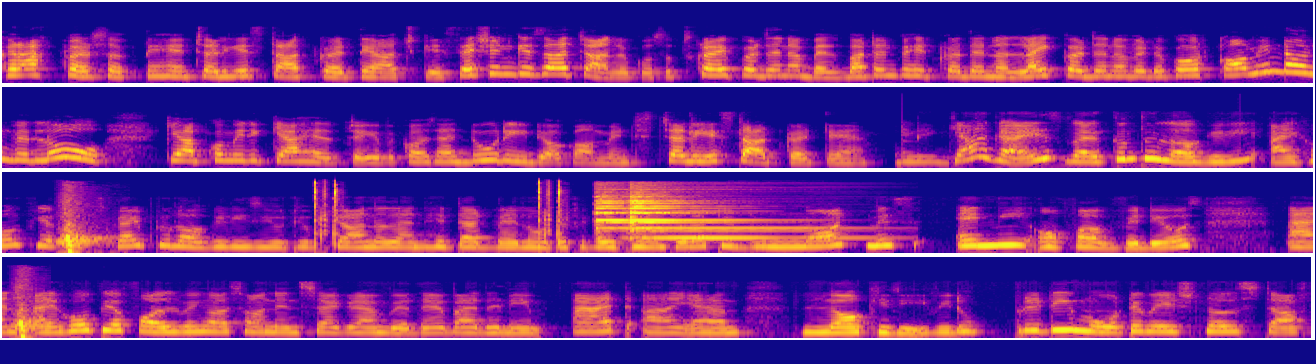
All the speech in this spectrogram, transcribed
क्रैक कर सकते हैं। चलिए स्टार्ट करते हैं आज के सेशन के साथ। चैनल को सब्सक्राइब कर देना बेल बटन पर हिट कर देना लाइक कर देना वीडियो को और कॉमेंट डाउन बिलो कि आपको मेरी क्या हेल्प चाहिए। Because I do read your comments चलिए स्टार्ट करते हैं Yeah, guys, welcome to Loggery. I hope you're subscribed to Loggery's YouTube channel and hit that bell notification so that you do not miss any of our videos. And I hope you're following us on Instagram. We're there by the name at I am Loggery. We do pretty motivational stuff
